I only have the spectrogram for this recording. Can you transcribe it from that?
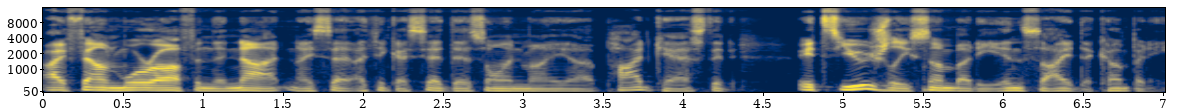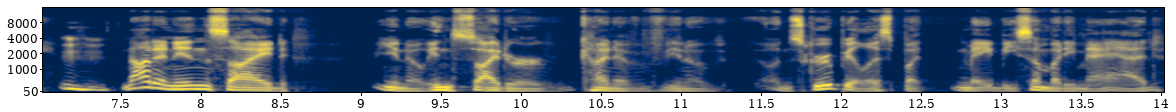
I found more often than not, and I said, I think I said this on my uh, podcast that it's usually somebody inside the company, not an inside, you know, insider kind of, you know, unscrupulous, but maybe somebody mad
